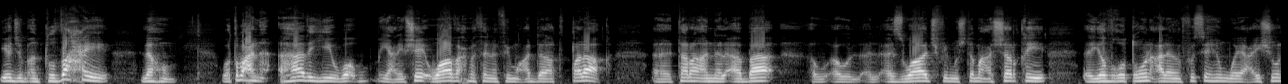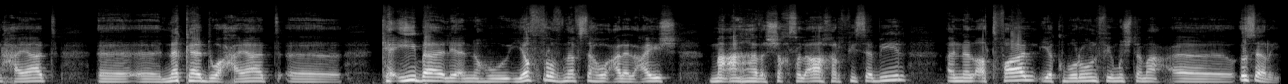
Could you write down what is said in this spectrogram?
يجب أن تضحي لهم. وطبعا هذه يعني شيء واضح مثلا في معدلات الطلاق. آه، ترى أن الآباء أو أو الأزواج في المجتمع الشرقي يضغطون على أنفسهم ويعيشون حياة آه، آه، نكد وحياة كئيبة لأنه يفرض نفسه على العيش مع هذا الشخص الآخر في سبيل أن الأطفال يكبرون في مجتمع أسري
